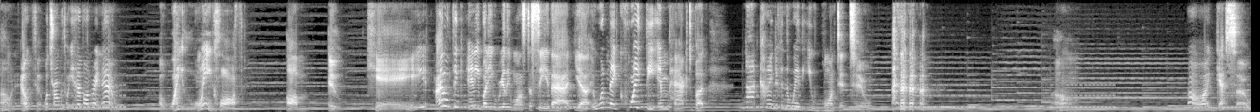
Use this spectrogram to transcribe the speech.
Oh, an outfit? What's wrong with what you have on right now? A white loincloth? Um, Okay... I don't think anybody really wants to see that. Yeah, it would make quite the impact, but not kind of in the way that you want it to. oh. Oh, I guess so.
